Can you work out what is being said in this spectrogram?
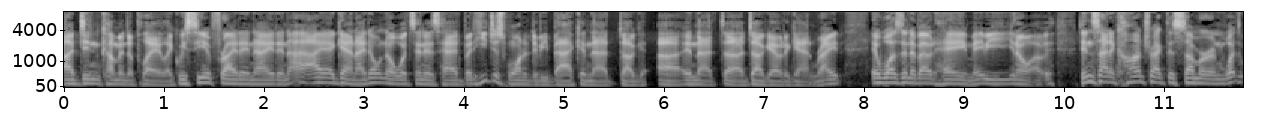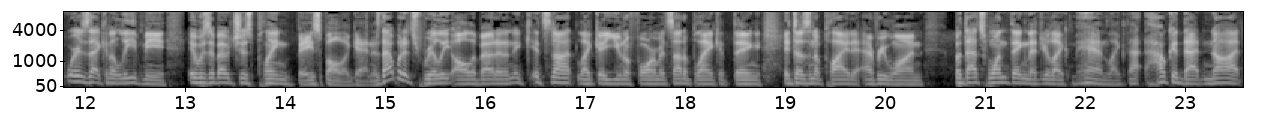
uh, didn't come into play. Like we see him Friday night, and I, I, again, I don't know what's in his head, but he just wanted to be back in that dug uh, in that uh, dugout again, right? It wasn't about hey, maybe you know, uh, didn't sign a contract this summer, and what where's that going to leave me? It was about just playing baseball again. Is that what it's really all about? And it, it's not like a uniform. It's not a blanket thing. It doesn't apply to everyone. But that's one thing that you're like, man, like that. How could that not?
